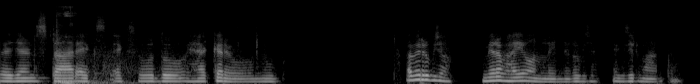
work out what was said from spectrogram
लेजेंड स्टार एक्स एक्स वो दो हैकर है, वो नूब। अबे रुक जाओ, मेरा भाई ऑनलाइन है, रुक जा एग्जिट मारता हूँ।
